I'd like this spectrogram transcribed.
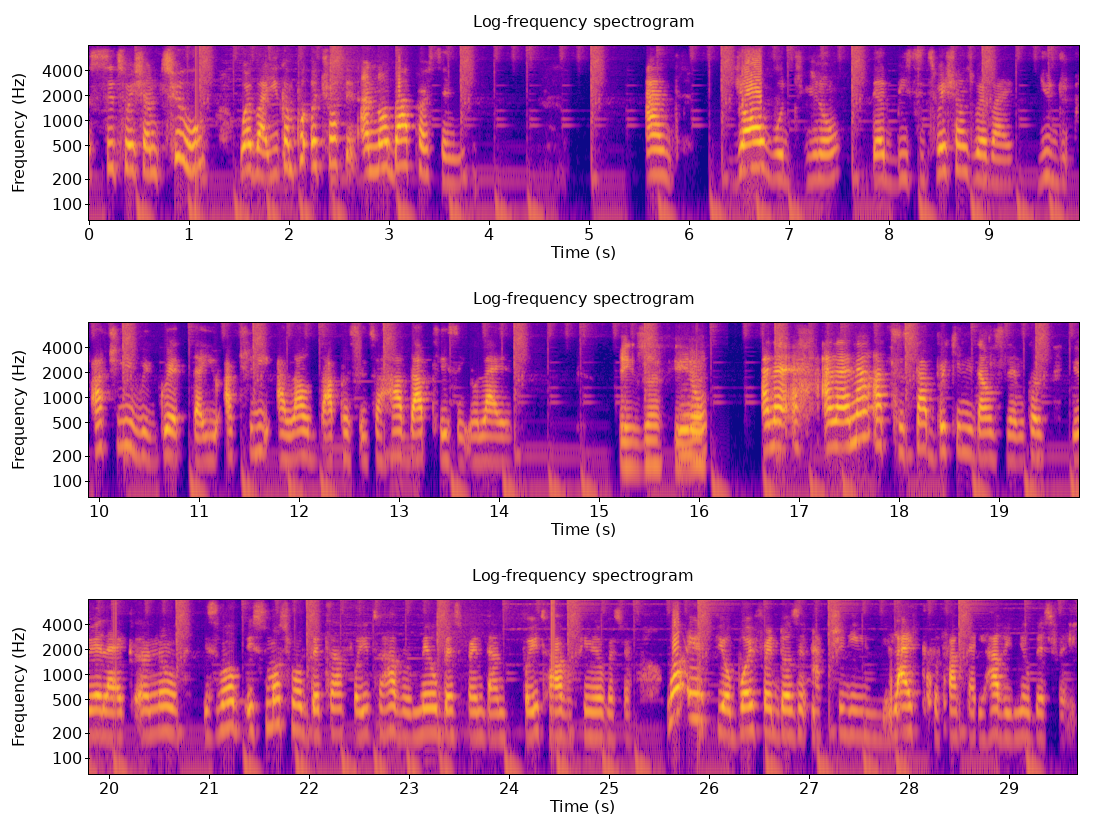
situation two whereby you can put a trust in another person and y'all would, you know, there'd be situations whereby you actually regret that you actually allowed that person to have that place in your life, Exactly. you yeah. know. And I and I now had to start breaking it down to them because they were like, uh, no, it's more, it's much more better for you to have a male best friend than for you to have a female best friend. What if your boyfriend doesn't actually like the fact that you have a male best friend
